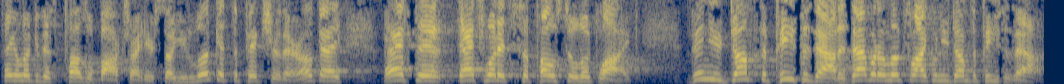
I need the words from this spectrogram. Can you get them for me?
Take a look at this puzzle box right here. So you look at the picture there. Okay, that's it. That's what it's supposed to look like. Then you dump the pieces out. Is that what it looks like when you dump the pieces out?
